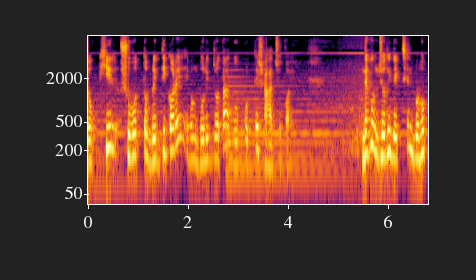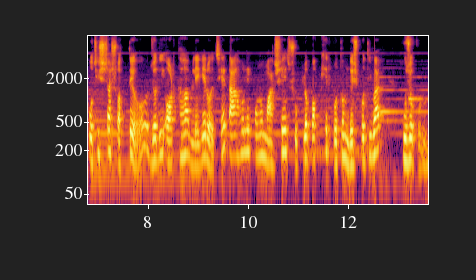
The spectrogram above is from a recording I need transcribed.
লক্ষ্মীর শুভত্ব বৃদ্ধি করে এবং দরিদ্রতা দূর করতে সাহায্য করে। দেখুন, যদি দেখছেন গ্রহ প্রতিষ্ঠা সত্ত্বেও যদি অর্থাভাব লেগে রয়েছে, তাহলে কোনো মাসের শুক্লপক্ষের প্রথম বৃহস্পতিবার পুজো করুন।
